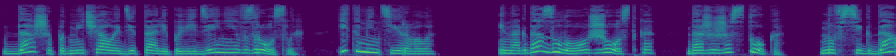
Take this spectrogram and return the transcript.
Даша подмечала детали поведения взрослых и комментировала. Иногда зло, жестко, даже жестоко, но всегда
